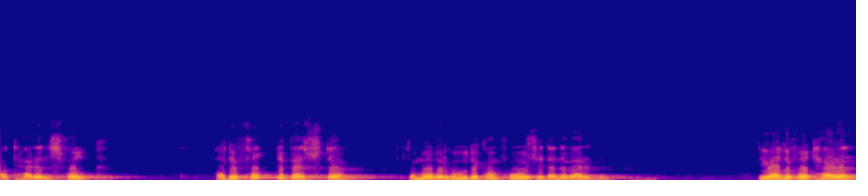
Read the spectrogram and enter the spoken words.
at Herrens folk hadde fått det beste som overhodet kan fås i denne verden. De hadde fått Herren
